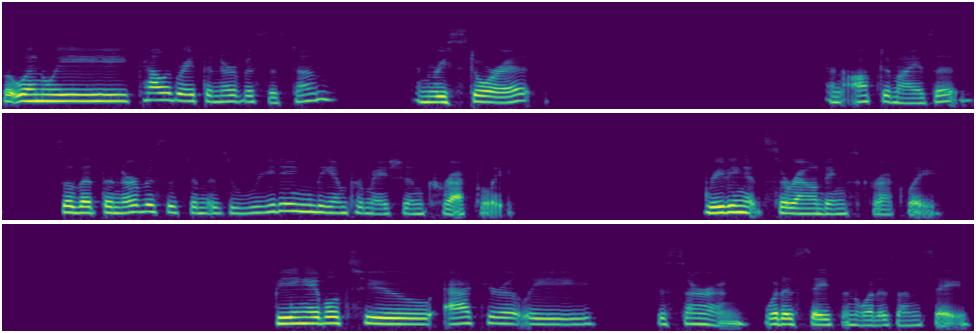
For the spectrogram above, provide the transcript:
But when we calibrate the nervous system and restore it and optimize it so that the nervous system is reading the information correctly, reading its surroundings correctly, being able to accurately discern what is safe and what is unsafe.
